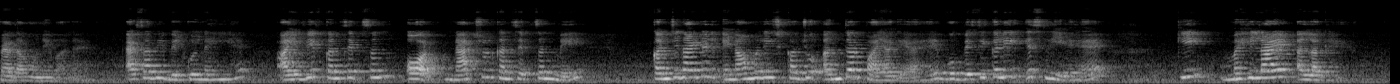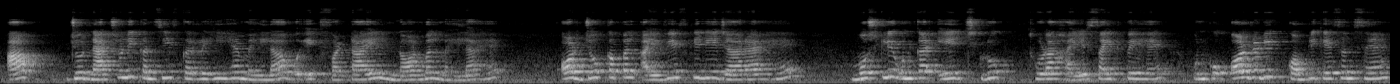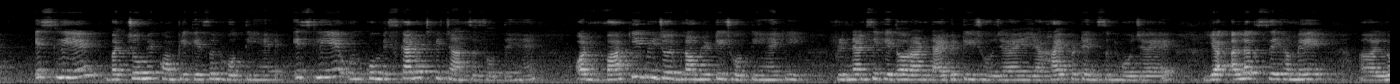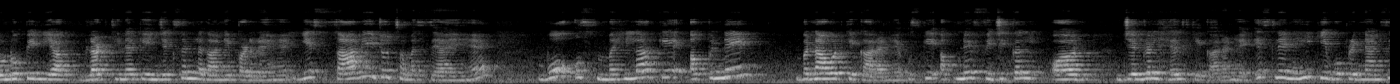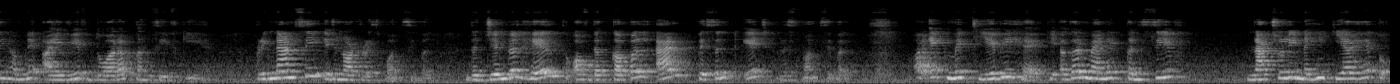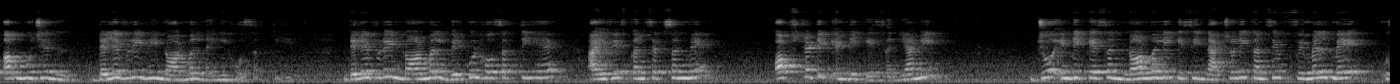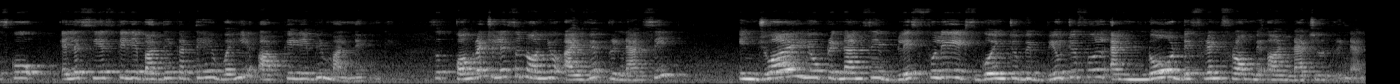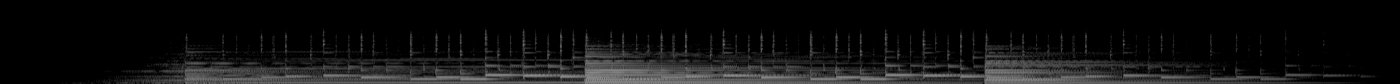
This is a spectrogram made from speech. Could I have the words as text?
पैदा होने वाला है। ऐसा भी बिल्कुल नहीं है। आई आईवीएफ कंसेप्शन और नेचुरल कंसेप्शन में कंजेनाइटल एनॉमलीज का जो अंतर पाया गया है वो बेसिकली इसलिए है कि महिलाएँ अलग हैं। आप जो नेचुरली कंसीव कर रही है महिला, वो एक फर्टाइल नॉर्मल महिला है और जो कपल आईवीएफ के लिए जा रहा है मोस्टली उनका एज ग्रुप थोड़ा हायर साइड पे है, उनको ऑलरेडी कॉम्प्लिकेशंस हैं, इसलिए बच्चों में कॉम्प्लिकेशन होती है, इसलिए उनको मिसकैरेज के चांसेस होते हैं और बाकी भी जो एबनॉर्मलिटीज होती हैं कि प्रेगनेंसी के दौरान डायबिटीज़ हो जाए या हाइपरटेंशन हो जाए या अलग से हमें लोनोपिन या ब्लड थिनर के इंजेक्शन लगाने पड़ रहे हैं। ये सारी जो समस्याएँ हैं, वो उस महिला के अपने बनावट के कारण है, उसके अपने फ़िज़िकल और जनरल हेल्थ के कारण है। इसलिए नहीं कि वो प्रेगनेंसी हमने आईवीएफ द्वारा कंसीव की है। Pregnancy is not responsible the general health of the couple and patient is responsible और एक मिथ ये भी है कि अगर मैंने कंसीव नेचुरली नहीं किया है तो अब मुझे डिलीवरी भी नॉर्मल नहीं हो सकती है। डिलीवरी नॉर्मल बिल्कुल हो सकती है आईवीएफ कंसेप्शन में ऑब्स्टेटिक इंडिकेशन यानी जो इंडिकेशन नॉर्मली किसी नेचुरली कंसीव फीमेल में उसको एल के लिए बाध्य करते हैं, वही आपके लिए भी मान्य होंगे। So congratulation on your IVF pregnancy enjoy your pregnancy blissfully. It's going to be beautiful and no different from a natural pregnancy.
